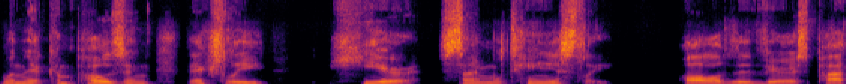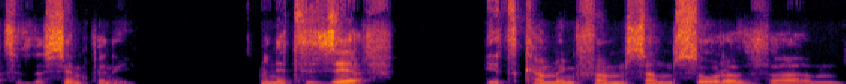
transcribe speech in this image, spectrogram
when they're composing, they actually hear simultaneously all of the various parts of the symphony. And it's as if it's coming from some sort of um,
